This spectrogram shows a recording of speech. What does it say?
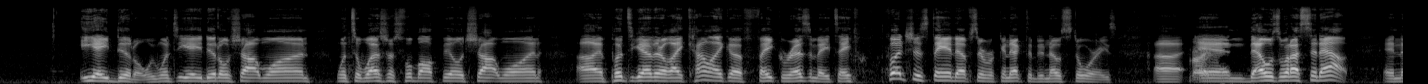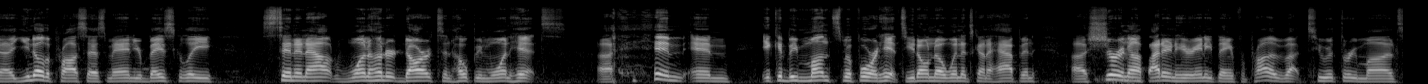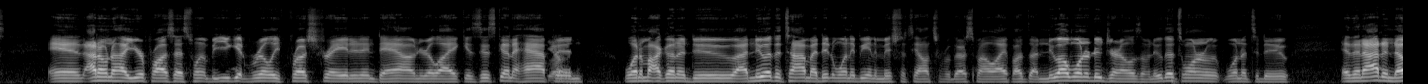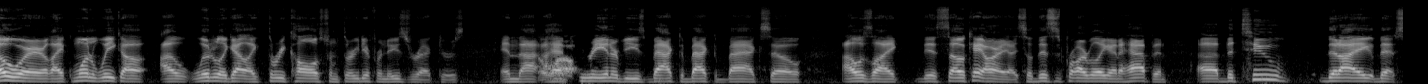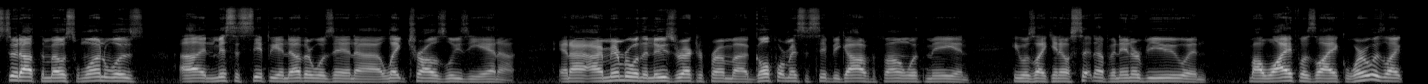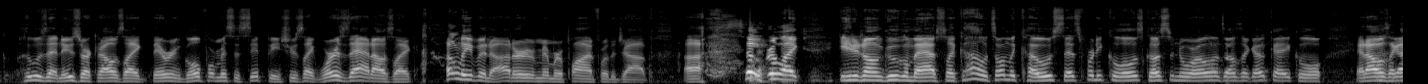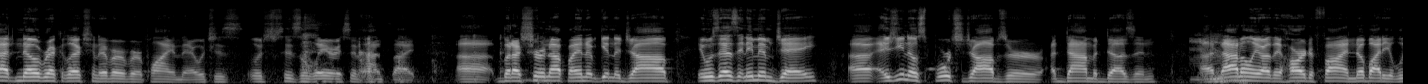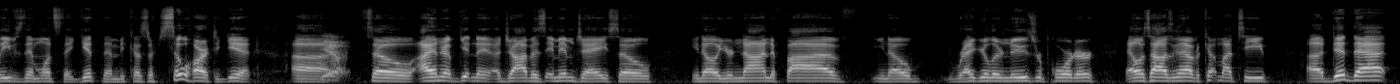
EA Diddle. We went to EA Diddle, shot one, went to Western's football field, shot one, uh, and put together, like, kind of like a fake resume tape, a bunch of stand ups that were connected to no stories. Uh, right. And that was what I sent out. And uh, you know the process, man. You're basically sending out 100 darts and hoping one hits. Uh, and and it could be months before it hits. You don't know when it's going to happen. Uh, sure mm-hmm. enough, I didn't hear anything for probably about two or three months. And I don't know how your process went, but you get really frustrated and down. You're like, is this going to happen? Yep. What am I going to do? I knew at the time I didn't want to be an admissions counselor for the rest of my life. I, I knew I wanted to do journalism. I knew that's what I wanted to do. And then out of nowhere, like one week, I, I literally got like three calls from three different news directors, and I, oh, I had three interviews back to back to back. So I was like, "This okay? All right. So this is probably really going to happen." Uh, the two that I that stood out the most, one was uh, in Mississippi, another was in uh, Lake Charles, Louisiana. And I, I remember when the news director from uh, Gulfport, Mississippi, got off the phone with me, and he was like, you know, setting up an interview, and my wife was like, "Where was like who was that news director?" I was like, "They were in Gulfport, Mississippi." And she was like, "Where's that?" I was like, "I don't even. I don't remember applying for the job." Uh, so we're like, get it on Google Maps. Like, oh, it's on the coast. That's pretty cool. It's close to New Orleans. I was like, okay, cool. And I was like, I had no recollection of ever applying there, which is which is hilarious in hindsight. Uh, but I sure enough, I ended up getting a job. It was as an MMJ. Uh, as you know, sports jobs are a dime a dozen. Uh, mm-hmm. not only are they hard to find, nobody leaves them once they get them because they're so hard to get. Uh, yeah. So I ended up getting a, a, job as MMJ. So, you know, your nine to five, you know, regular news reporter. That was how I was going to have to cut my teeth. Uh, did that.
